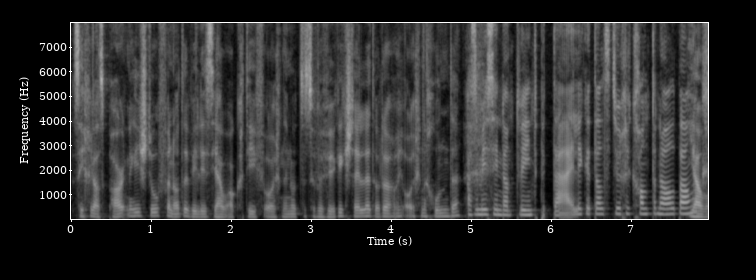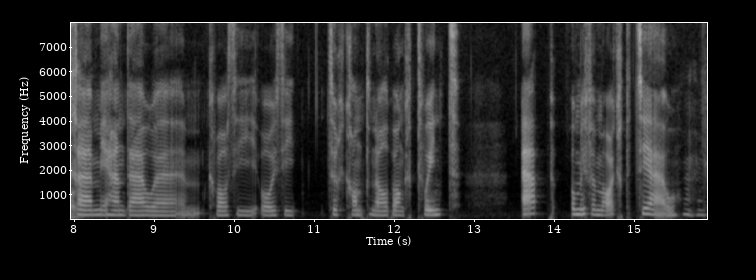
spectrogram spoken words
sicher als Partner einstufen, oder? weil ihr sie auch aktiv euch Nutzer zur Verfügung stellt oder euch Kunden? Also wir sind an Twint beteiligt als Zürcher Kantonalbank. Äh, wir haben auch äh, quasi unsere Zürcher Kantonalbank Twint App und wir vermarkten sie auch. Mhm.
